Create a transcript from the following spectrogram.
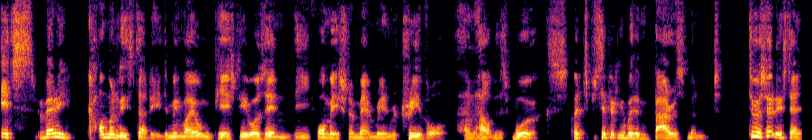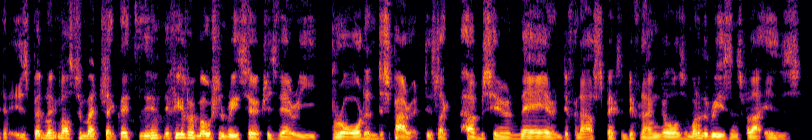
It's very commonly studied. I mean, my own PhD was in the formation of memory and retrieval and how this works, but specifically with embarrassment. To a certain extent, it is, but not so much. Like the, the field of emotional research is very broad and disparate. It's like hubs here and there and different aspects and different angles. And one of the reasons for that is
